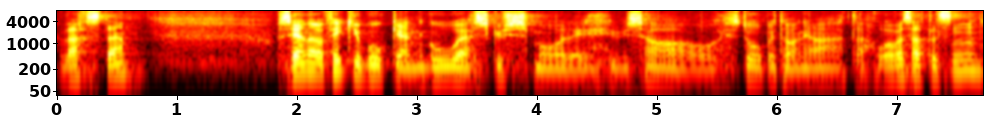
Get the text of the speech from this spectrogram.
verste. Senere fikk jo boken gode skussmål i USA og Storbritannia etter oversettelsen.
